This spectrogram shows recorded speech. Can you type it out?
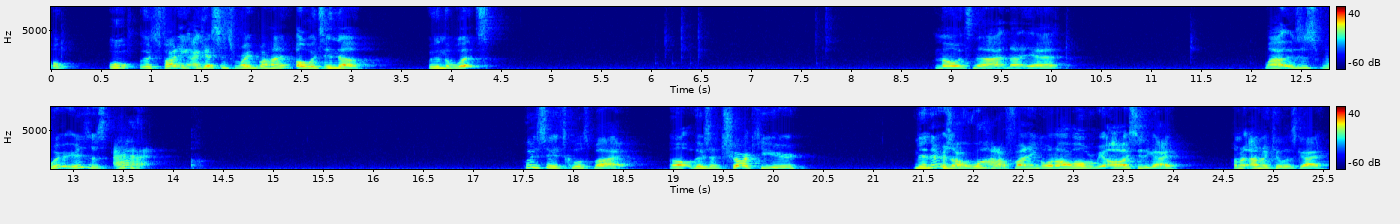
Oh, oh, it's fighting. I guess it's right behind. Oh, it's in the within the woods. No, it's not. Not yet. Wow, is this where is this at? Who do you say it's close by? Oh, there's a truck here. Man, there's a lot of fighting going all over me. Oh, I see the guy. I'm gonna, I'm gonna kill this guy.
